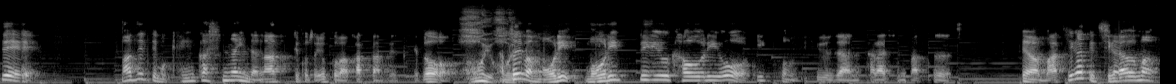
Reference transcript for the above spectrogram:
て混ぜても喧嘩しないんだなってことよく分かったんですけど、はいはい。例えば森森っていう香りを1個のディフューザーに垂らします。では間違って違う、ま、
